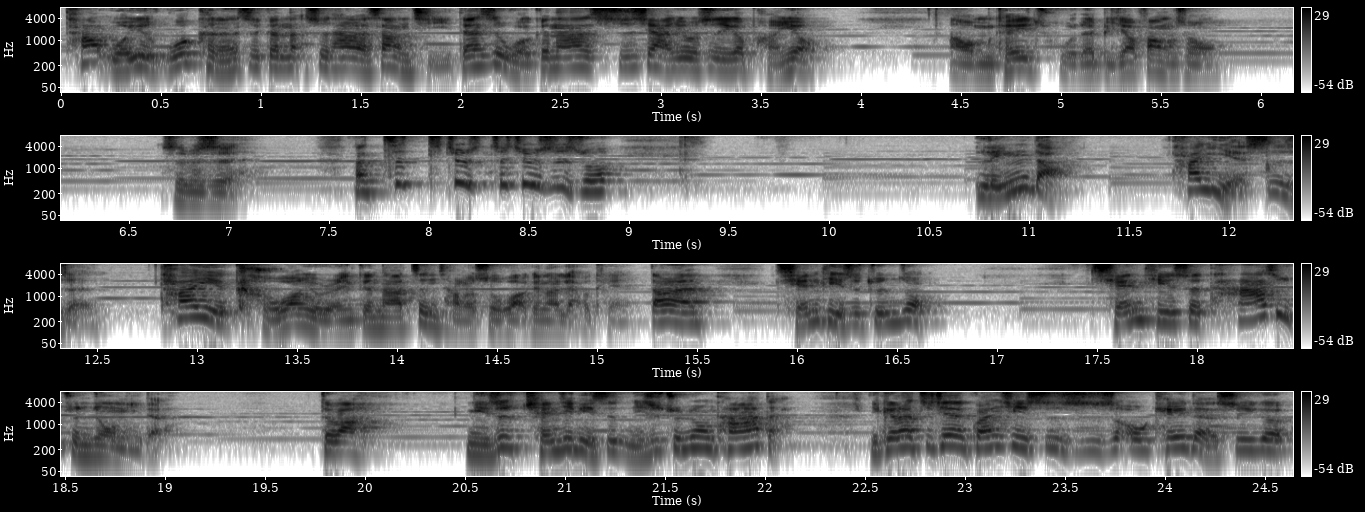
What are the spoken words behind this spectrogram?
他，我有我可能是跟他是他的上级，但是我跟他私下又是一个朋友啊，我们可以处的比较放松，是不是？那这就这就是说，领导他也是人，他也渴望有人跟他正常的说话，跟他聊天。当然，前提是尊重，前提是他是尊重你的，对吧？你是前提你是你是尊重他的。你跟他之间的关系是是是 OK 的，是一个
